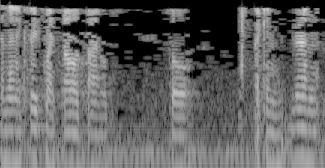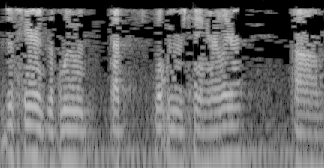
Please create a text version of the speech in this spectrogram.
And then it creates my solid files. So I can then this here is the blue. That's what we were seeing earlier. Um,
